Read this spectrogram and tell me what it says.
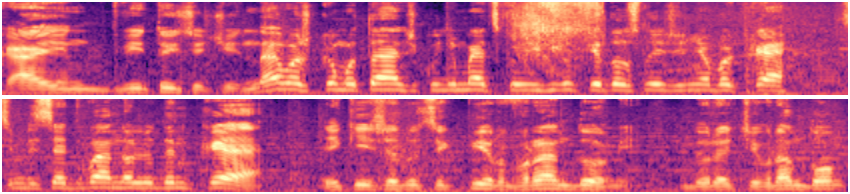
Каїн 2000 на важкому танчику німецької гілки дослідження ВК 7201К, який ще до сих пір в рандомі. До речі, в рандом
